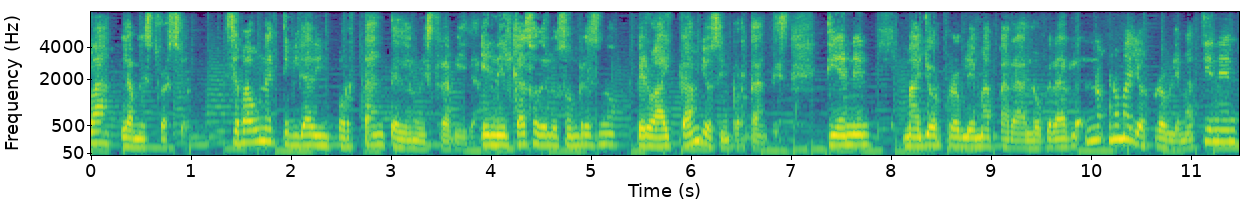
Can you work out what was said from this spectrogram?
va la menstruación, se va una actividad importante de nuestra vida. En el caso de los hombres no, pero hay cambios importantes. Tienen mayor problema para lograr, no, no mayor problema, tienen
